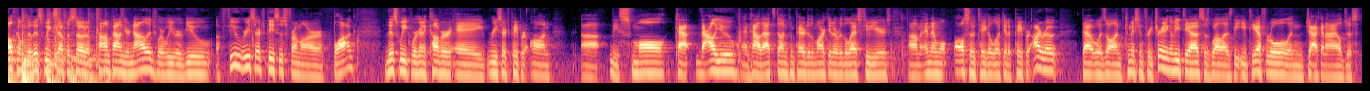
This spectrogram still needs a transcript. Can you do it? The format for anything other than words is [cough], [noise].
Welcome to this week's episode of Compound Your Knowledge, where we review a few research pieces from our blog. This week, we're going to cover a research paper on uh, the small cap value and how that's done compared to the market over the last few years. Um, and then we'll also take a look at a paper I wrote that was on commission free trading of ETFs as well as the ETF rule. And Jack and I will just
